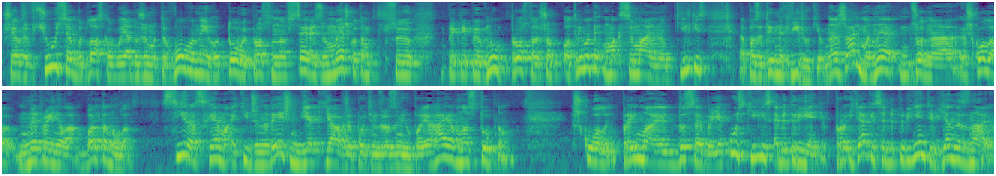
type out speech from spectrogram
що я вже вчуся. Будь ласка, бо я дуже мотивований, готовий просто на все резюмешку там свою прикріпив. Ну просто щоб отримати максимальну кількість е, позитивних відгуків. На жаль, мене жодна школа не прийняла, бартанула. Сіра схема IT Generation, як я вже потім зрозумів, полягає в наступному. Школи приймають до себе якусь кількість абітурієнтів. Про якість абітурієнтів я не знаю.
